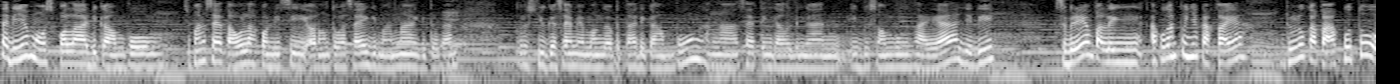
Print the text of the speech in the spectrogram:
tadinya mau sekolah di kampung, cuman saya tahu lah kondisi orang tua saya gimana gitu kan. Iya. Terus juga saya memang nggak betah di kampung karena saya tinggal dengan ibu sambung saya. Jadi sebenarnya yang paling aku kan punya kakak ya. Hmm. Dulu kakak aku tuh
